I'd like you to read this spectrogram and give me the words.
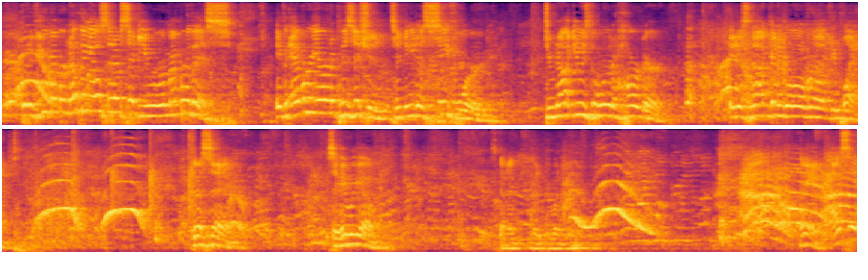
But if you remember nothing else that I've said to you, remember this. If ever you're in a position to need a safe word, do not use the word harder. It is not going to go over like you planned. Just saying. So here we go. Hey, I said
